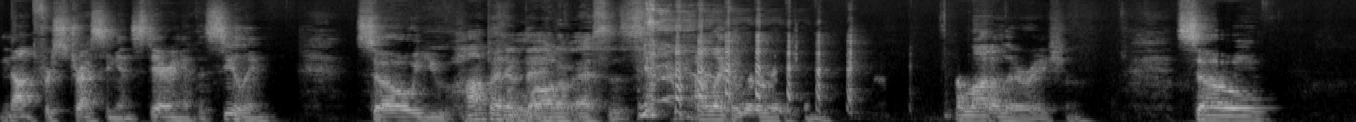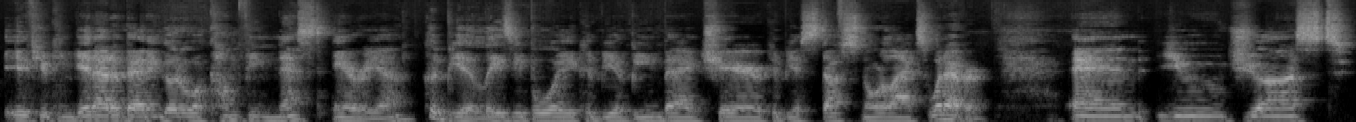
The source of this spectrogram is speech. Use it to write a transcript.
not for stressing and staring at the ceiling. So you hop out a of bed. A lot of S's. I like alliteration. a lot of alliteration. So if you can get out of bed and go to a comfy nest area, could be a lazy boy, could be a beanbag chair, could be a stuffed Snorlax, whatever. And you just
